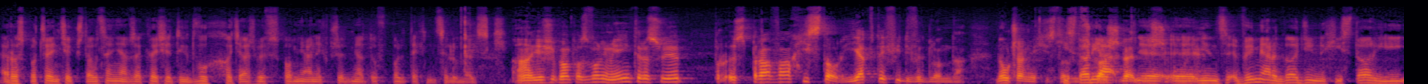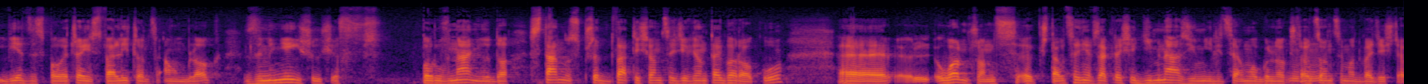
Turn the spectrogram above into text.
rozpoczęcie kształcenia w zakresie tych dwóch chociażby wspomnianych przedmiotów w Politechnice Lubelskiej. A jeśli pan pozwoli, mnie interesuje pr- sprawa historii. Jak w tej chwili wygląda nauczanie historii Historia, w szkole e, e, więc wymiar godzin historii i wiedzy społeczeństwa, licząc en bloc, zmniejszył się w porównaniu do stanu sprzed 2009 roku, e, łącząc e, kształcenie w zakresie gimnazjum i liceum ogólnokształcącym o 20%.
